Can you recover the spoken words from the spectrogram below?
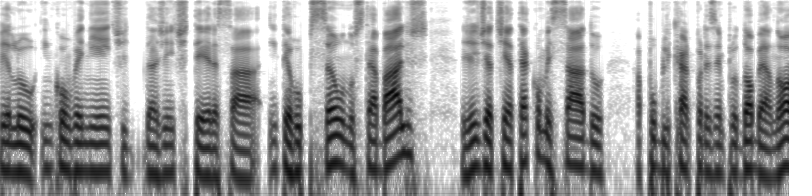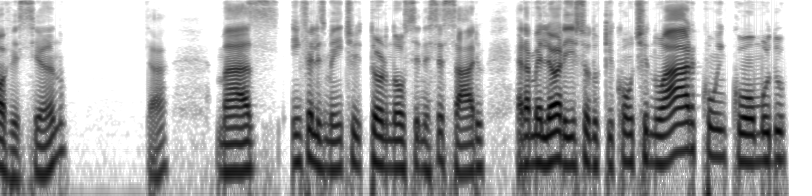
pelo inconveniente da gente ter essa interrupção nos trabalhos. A gente já tinha até começado a publicar, por exemplo, o Dolby A9 esse ano, tá? Mas infelizmente tornou-se necessário. Era melhor isso do que continuar com o incômodo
